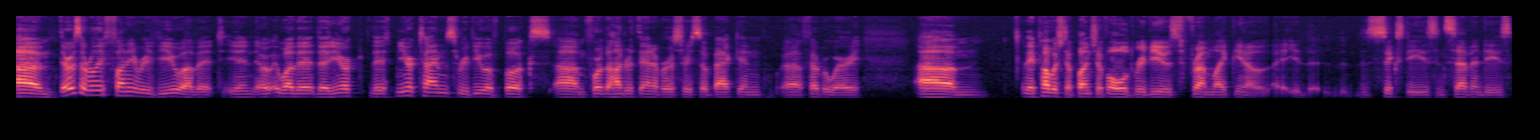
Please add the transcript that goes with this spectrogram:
um, there was a really funny review of it in uh, well the, the New York the New York Times review of books um, for the hundredth anniversary. So back in uh, February. Um, they published a bunch of old reviews from like you know the, the 60s and 70s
